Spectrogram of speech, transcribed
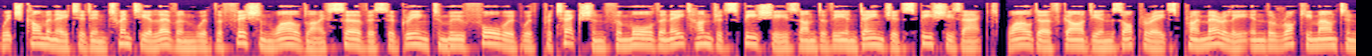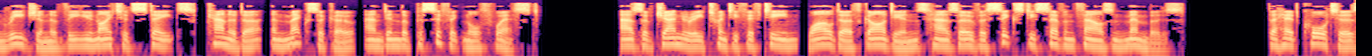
which culminated in 2011 with the Fish and Wildlife Service agreeing to move forward with protection for more than 800 species under the Endangered Species Act. Wild Earth Guardians operates primarily in the Rocky Mountain region of the United States, Canada, and Mexico, and in the Pacific Northwest. As of January 2015, Wild Earth Guardians has over 67,000 members. The headquarters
